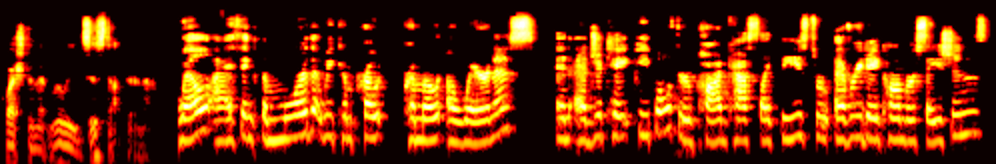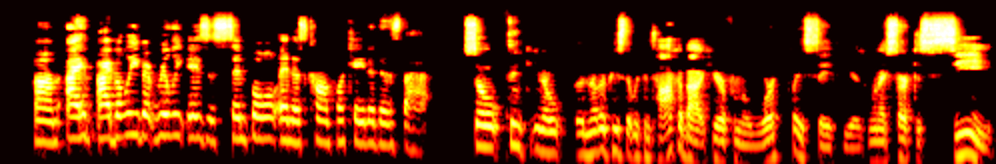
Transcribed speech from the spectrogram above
question that really exists out there now. Well, I think the more that we can pro- promote awareness and educate people through podcasts like these, through everyday conversations, um, I, I believe it really is as simple and as complicated as that. So I think, you know, another piece that we can talk about here from a workplace safety is when I start to see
